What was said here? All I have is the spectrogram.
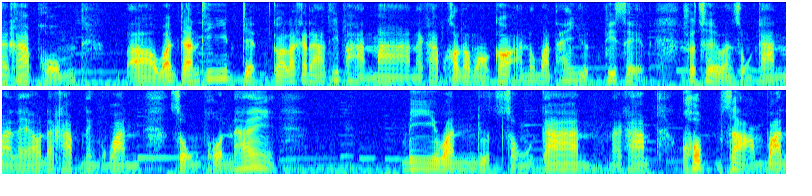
นะครับผม วันจันทร์ที่ 27 กรกฎาคมที่ผ่านมานะครับคอรมอก็อนุมัติให้หยุดพิเศษ ชดเชยวันสงการมาแล้วนะครับ 1 วันส่งผลให้มีวันหยุดสงการนะครับ ครบ 3 วัน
